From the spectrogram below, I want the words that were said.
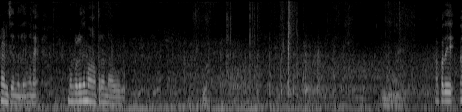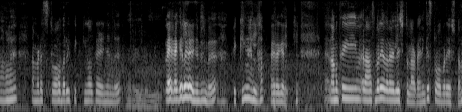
കാണിച്ചു തന്നില്ല? ഇങ്ങനെ മുകളിൽ മാത്രമേ ഉണ്ടാവുള്ളൂ. അപ്പോൾ അതെ നമ്മൾ നമ്മുടെ സ്ട്രോബെറി പിക്കിംഗ് ഒക്കെ കഴിഞ്ഞിട്ടുണ്ട്. വിരകൽ കഴിഞ്ഞിട്ടുണ്ട്. പിക്കിംഗ് അല്ല വിരകൽ നമുക്ക് ഈ റാസ്ബെറി അത്ര വലിയ ഇഷ്ടമല്ല കേട്ടോ എനിക്ക് സ്ട്രോബെറി ഇഷ്ടം.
